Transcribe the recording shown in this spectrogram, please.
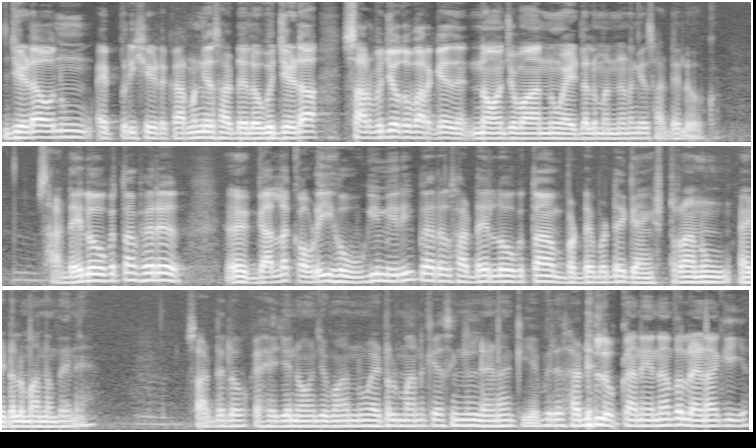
ਜਿਹੜਾ ਉਹਨੂੰ ਐਪਰੀਸ਼ੀਏਟ ਕਰਨਗੇ ਸਾਡੇ ਲੋਕ ਜਿਹੜਾ ਸਰਬਜੋਤ ਵਰਗੇ ਨੌਜਵਾਨ ਨੂੰ ਆਈਡਲ ਮੰਨਣਗੇ ਸਾਡੇ ਲੋਕ ਸਾਡੇ ਲੋਕ ਤਾਂ ਫਿਰ ਅ, ਗੱਲ ਕੌੜੀ ਹੋਊਗੀ ਮੇਰੀ ਪਰ ਸਾਡੇ ਲੋਕ ਤਾਂ ਵੱਡੇ ਵੱਡੇ ਗੈਂਗਸਟਰਾਂ ਨੂੰ ਆਈਡਲ ਮੰਨਦੇ ਨੇ ਸਾਡੇ ਲੋਕ ਇਹੋ ਜਿਹੇ ਨੌਜਵਾਨ ਨੂੰ ਆਈਡਲ ਮੰਨ ਕੇ ਅਸੀਂ ਨੇ ਲੈਣਾ ਕੀ ਹੈ ਵੀਰੇ ਸਾਡੇ ਲੋਕਾਂ ਨੇ ਇਹਨਾਂ ਤੋਂ ਲੈਣਾ ਕੀ ਆ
